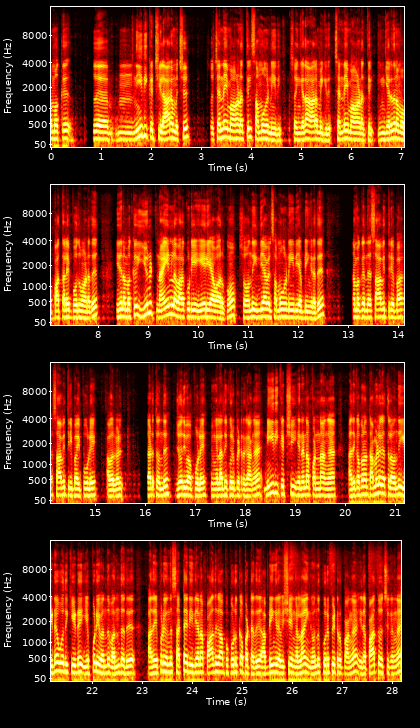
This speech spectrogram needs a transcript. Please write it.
நமக்கு நீதி கட்சியில் ஆரம்பித்து ஸோ சென்னை மாகாணத்தில் சமூக நீதி. ஸோ இங்கே தான் ஆரம்பிக்குது. சென்னை மாகாணத்தில். இங்கேருந்து நம்ம பார்த்தாலே போதுமானது. இது நமக்கு யூனிட் நைனில் வரக்கூடிய ஏரியாவாக இருக்கும். ஸோ வந்து இந்தியாவில் சமூக நீதி அப்படிங்கிறது நமக்கு இந்த சாவித்ரி பா சாவித்ரிபாய் பூலே அவர்கள் அடுத்து வந்து ஜோதிபா பூலே இவங்க எல்லாத்தையும் குறிப்பிட்டிருக்காங்க. நீதி கட்சி என்னென்ன பண்ணாங்க அதுக்கப்புறம் தமிழகத்துல வந்து இடஒதுக்கீடு எப்படி வந்து வந்தது அதை எப்படி வந்து சட்ட ரீதியான பாதுகாப்பு கொடுக்கப்பட்டது அப்படிங்கிற விஷயங்கள்லாம் இங்க வந்து குறிப்பிட்டிருப்பாங்க. இதை பார்த்து வச்சுக்கோங்க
